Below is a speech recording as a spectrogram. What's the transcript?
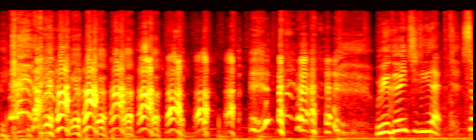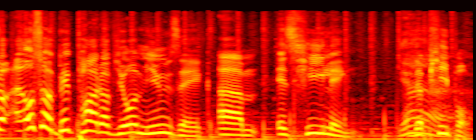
We're going to do that. So, uh, also a big part of your music um, is healing Yeah. the people.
